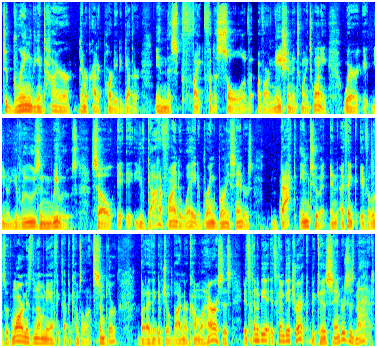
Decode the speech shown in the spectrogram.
to bring the entire democratic party together in this fight for the soul of, of our nation in 2020 where it, you know you lose and we lose so it, it, you've got to find a way to bring bernie sanders back into it. And I think if Elizabeth Warren is the nominee, I think that becomes a lot simpler. But I think if Joe Biden or Kamala Harris is, it's going to be a, it's going to be a trick because Sanders is mad.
